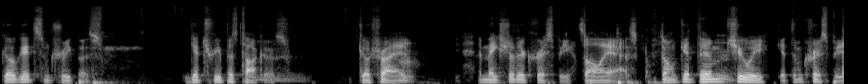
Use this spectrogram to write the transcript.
go get some tripas. Get tripas tacos. Mm. Go try it, and make sure they're crispy. That's all I ask. Don't get them Mm. chewy. Get them crispy,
